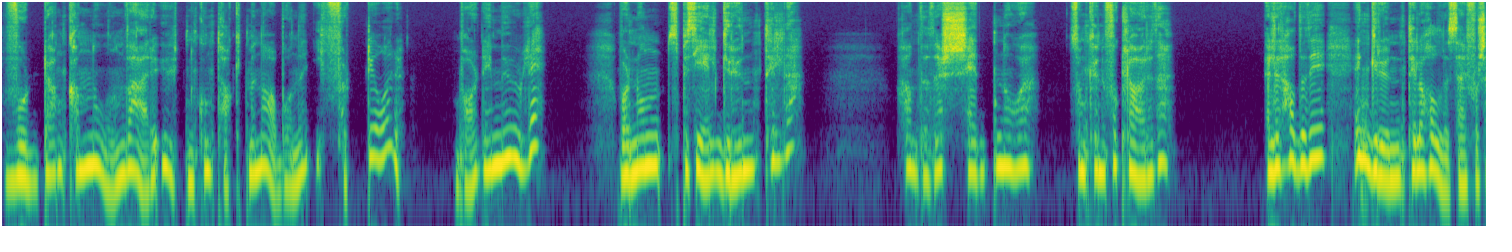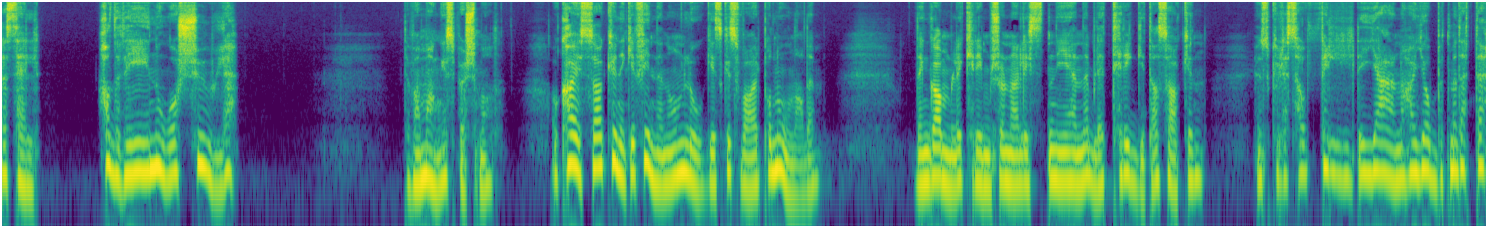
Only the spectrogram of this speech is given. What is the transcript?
hvordan kan noen være uten kontakt med naboene i 40 år? Var det mulig? Var det noen spesiell grunn til det? Hadde det skjedd noe som kunne forklare det? eller hadde de en grunn til å holde seg for seg selv, hadde de noe å skjule? Det var mange spørsmål, og Kajsa kunne ikke finne noen logiske svar på noen av dem. Den gamle krimjournalisten i henne ble trigget av saken, hun skulle så veldig gjerne ha jobbet med dette,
